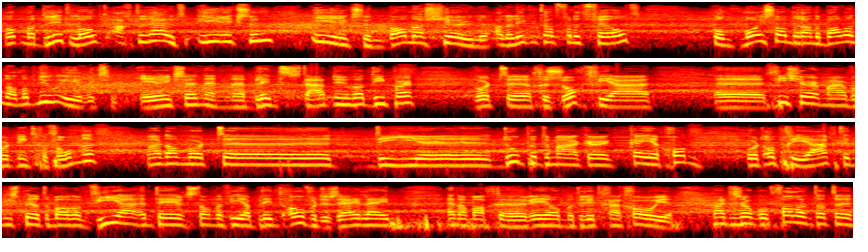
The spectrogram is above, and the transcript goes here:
Want Madrid loopt achteruit. Eriksen, Eriksen, bal naar Schöne. Aan de linkerkant van het veld komt Moisander aan de bal en dan opnieuw Eriksen. Eriksen en eh, Blind staat nu wat dieper. Wordt uh, gezocht via Fischer, maar wordt niet gevonden. Maar dan wordt die doelpuntenmaker Callejon wordt opgejaagd. En die speelt de bal dan via een tegenstander, via blind over de zijlijn. En dan mag eh, Real Madrid gaan gooien. Maar het is ook opvallend dat de,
